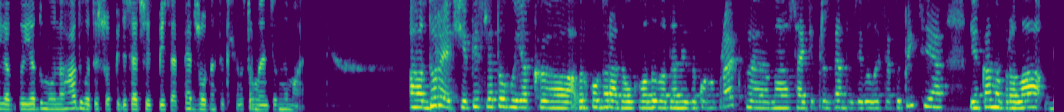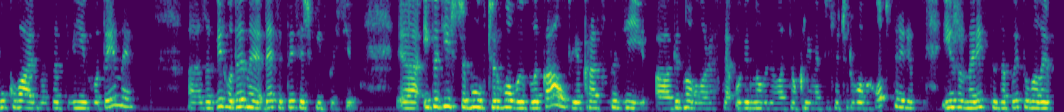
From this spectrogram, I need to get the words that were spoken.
якби я думаю, нагадувати, що в 56-55 жодних таких інструментів немає. До речі, після того як е, Верховна Рада ухвалила даний законопроект, е, на сайті президента з'явилася петиція, яка набрала буквально за дві години. е, За дві години 10 тисяч підписів. І тоді ще був черговий блекаут. Якраз тоді відновлювалася відновлювалася Україна після чергових обстрілів. І журналісти запитували,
